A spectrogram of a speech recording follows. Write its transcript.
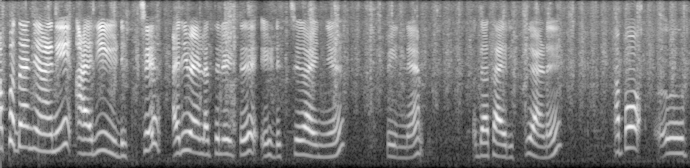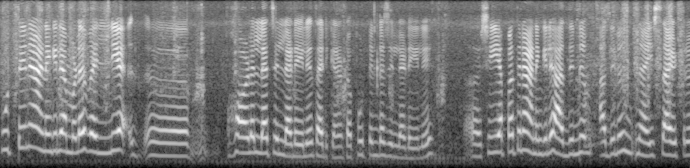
അപ്പോൾ ഇതാ ഞാൻ അരി ഇടിച്ച് അരി വെള്ളത്തിലിട്ട് ഇടിച്ച് കഴിഞ്ഞ് പിന്നെ ഇതാ തരിക്കുകയാണ് അപ്പോൾ പുട്ടിനാണെങ്കിൽ നമ്മൾ വലിയ ഹോളുള്ള ചില്ലടയിൽ തരിക്കണം കേട്ടോ പുട്ടിന്റെ ചില്ലടയിൽ ഷീയപ്പത്തിനാണെങ്കിൽ അതിനും അതിനും നൈസായിട്ട്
